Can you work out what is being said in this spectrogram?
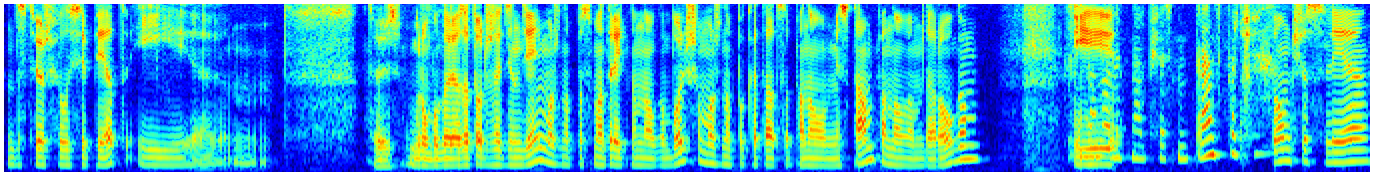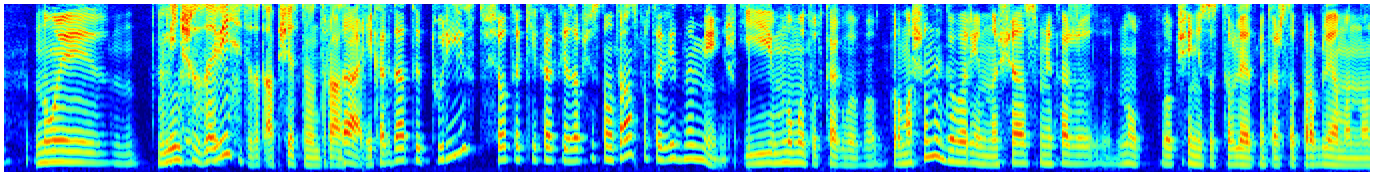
достаешь велосипед и э, то есть, грубо говоря, за тот же один день можно посмотреть намного больше, можно покататься по новым местам, по новым дорогам. Сэкономить и на общественном транспорте. В том числе, ну и Меньше зависит от общественного транспорта. Да, и когда ты турист, все-таки как-то из общественного транспорта видно меньше. И ну, мы тут как бы про машины говорим, но сейчас, мне кажется, ну, вообще не составляет, мне кажется, проблемы на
